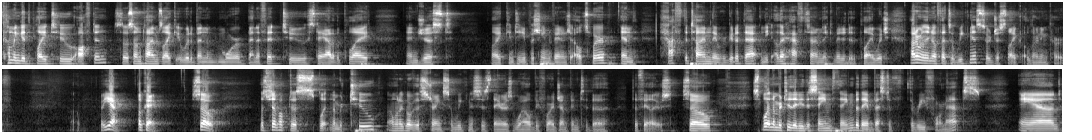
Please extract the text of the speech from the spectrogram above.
coming to the play too often. So sometimes like it would have been a more benefit to stay out of the play and just like continue pushing advantage elsewhere. And half the time they were good at that, and the other half the time they committed to the play, which I don't really know if that's a weakness or just like a learning curve. Um, but yeah, okay. So let's jump up to split number two. I want to go over the strengths and weaknesses there as well before I jump into the, the failures. So split number two, they do the same thing, but they have best of three formats. And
